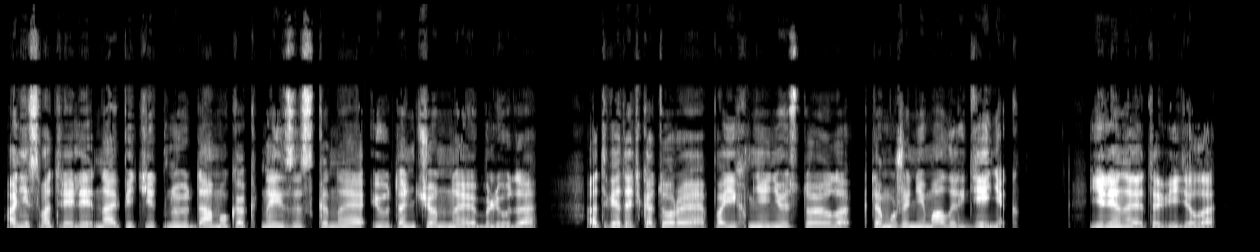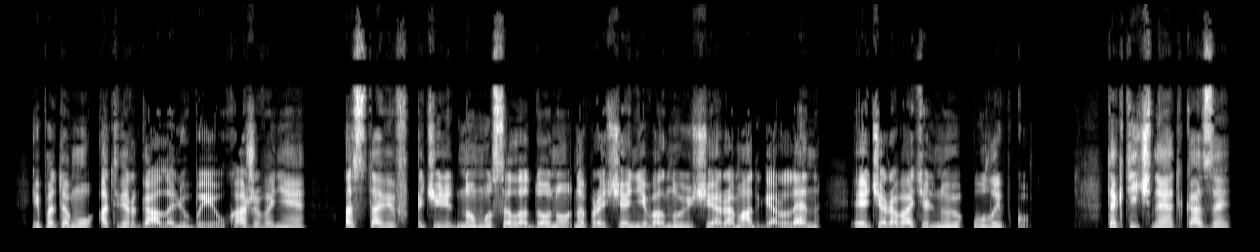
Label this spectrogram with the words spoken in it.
Они смотрели на аппетитную даму как на изысканное и утонченное блюдо, отведать которое, по их мнению, стоило к тому же немалых денег. Елена это видела и потому отвергала любые ухаживания, оставив очередному Саладону на прощание волнующий аромат Герлен и очаровательную улыбку. Тактичные отказы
